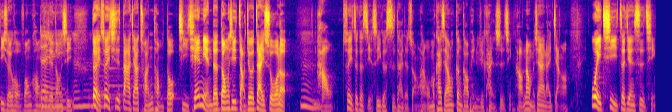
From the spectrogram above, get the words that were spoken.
地水火风空这些东西。对，所以其实大家传统都几千年的东西早就在说了。嗯，好，所以这个也是一个时代的转换，我们开始要用更高频率去看事情。好，那我们现在来讲哦。胃气这件事情，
